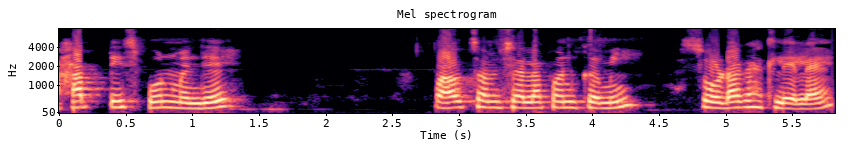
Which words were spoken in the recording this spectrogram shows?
हाफ टीस्पून म्हणजे पाव चमच्याला पण कमी सोडा घातलेला आहे.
